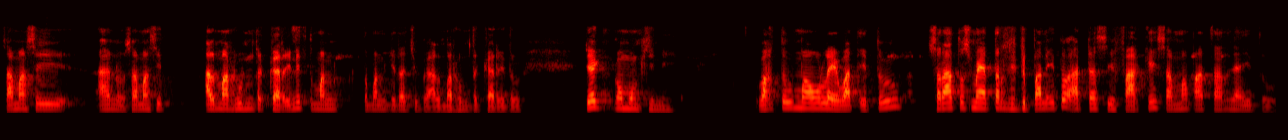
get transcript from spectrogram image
sama si anu sama si almarhum Tegar ini teman teman kita juga almarhum Tegar itu dia ngomong gini waktu mau lewat itu 100 meter di depan itu ada si Fakih sama pacarnya itu.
